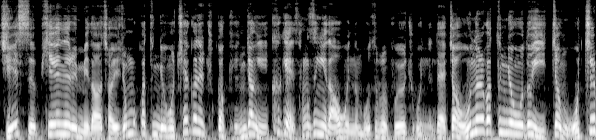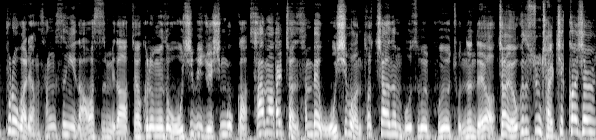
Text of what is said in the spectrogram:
GS PNL입니다. 자 이 종목 같은 경우 최근에 주가 굉장히 크게 상승이 나오고 있는 모습을 보여주고 있는데 자 오늘 같은 경우도 2.57% 가량 상승이 나왔습니다. 자 그러면서 52주 신고가 48,350원 터치하는 모습을 보여줬는데요. 자 여기서 좀 잘 체크하셔야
